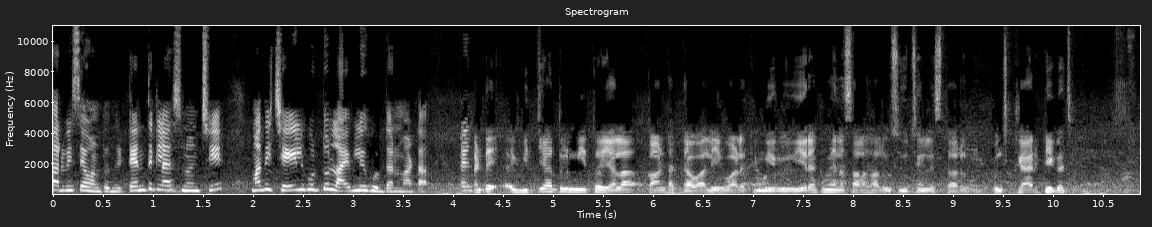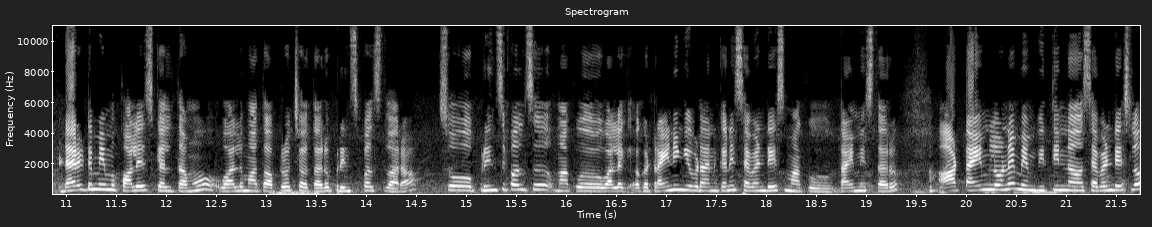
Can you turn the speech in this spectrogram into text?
సర్వీసే ఉంటుంది. టెన్త్ క్లాస్ నుంచి మాది చైల్డ్హుడ్ టు లైవ్లీహుడ్ అనమాట అంటే విద్యార్థులు మీతో ఎలా కాంటాక్ట్ అవ్వాలి? వాళ్ళకి మీరు ఏ రకమైన సలహాలు సూచనలు ఇస్తారు? కొంచెం క్లారిటీగా చెప్పండి. డైరెక్ట్ మేము కాలేజ్కి వెళ్తాము. వాళ్ళు మాతో అప్రోచ్ అవుతారు ప్రిన్సిపల్స్ ద్వారా. సో ప్రిన్సిపల్స్ మాకు వాళ్ళకి ఒక ట్రైనింగ్ ఇవ్వడానికని సెవెన్ డేస్ మాకు టైం ఇస్తారు. ఆ టైంలోనే మేము విత్ ఇన్ సెవెన్ డేస్లో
